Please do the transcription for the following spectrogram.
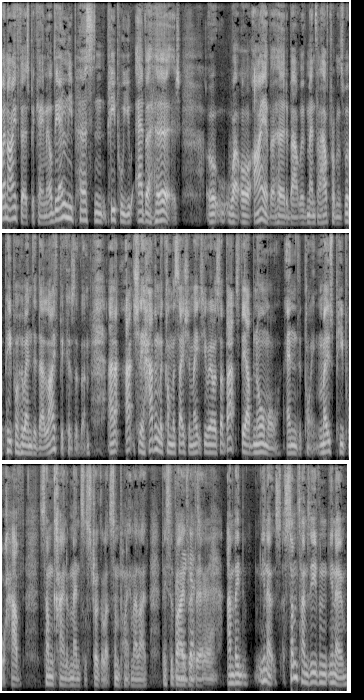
when I first became ill, the only person, people you ever heard or, well, or I ever heard about with mental health problems were people who ended their life because of them. And actually having the conversation makes you realize that that's the abnormal end point. Most people have some kind of mental struggle at some point in their life. They survive get with it. it. And they, you know, sometimes even, you know,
